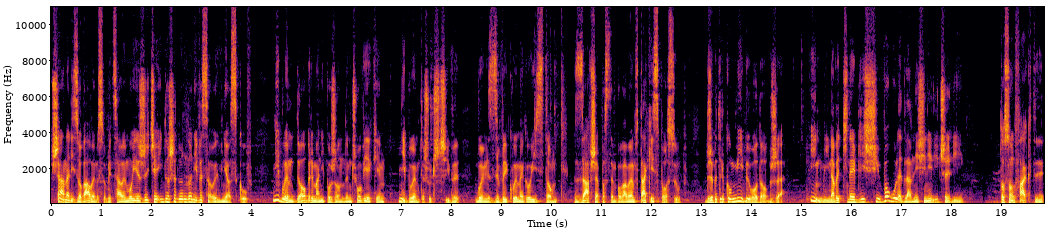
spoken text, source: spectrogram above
Przeanalizowałem sobie całe moje życie i doszedłem do niewesołych wniosków. Nie byłem dobrym ani porządnym człowiekiem, nie byłem też uczciwy. Byłem zwykłym egoistą. Zawsze postępowałem w taki sposób, żeby tylko mi było dobrze. Inni, nawet ci najbliżsi, w ogóle dla mnie się nie liczyli. To są fakty,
